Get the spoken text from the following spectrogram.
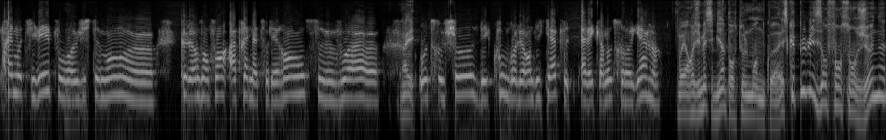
très motivés pour euh, justement euh, que leurs enfants apprennent la tolérance, euh, voient Oui. autre chose, découvrent le handicap avec un autre regard. Ouais, en résumé, c'est bien pour tout le monde, quoi. Est-ce que plus les enfants sont jeunes,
